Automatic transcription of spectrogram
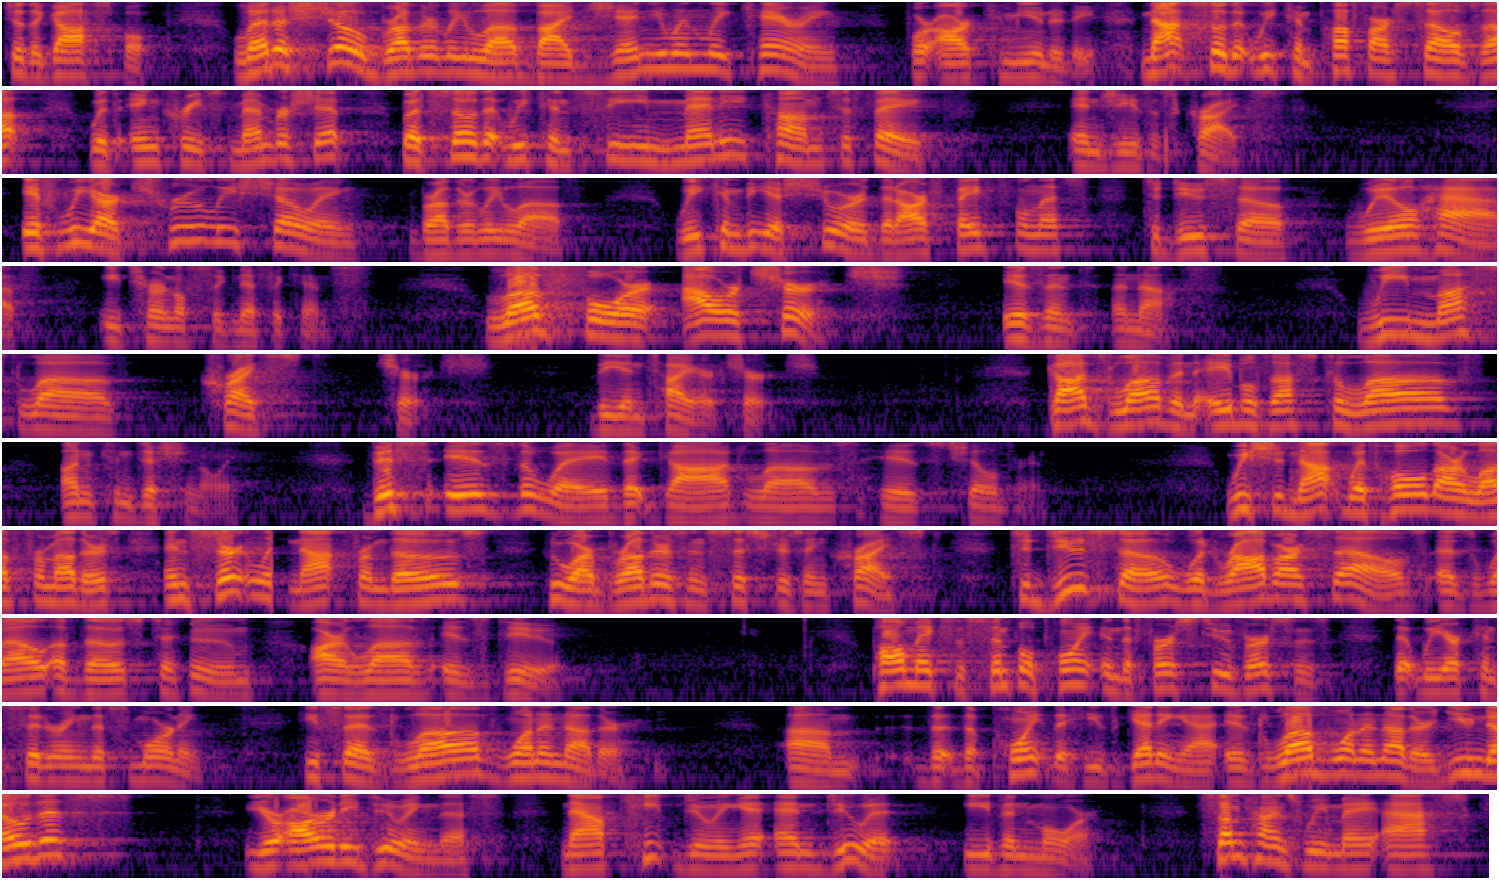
to the gospel. Let us show brotherly love by genuinely caring for our community, not so that we can puff ourselves up with increased membership, but so that we can see many come to faith in Jesus Christ. If we are truly showing brotherly love, we can be assured that our faithfulness to do so will have eternal significance. Love for our church isn't enough. We must love Christ church, the entire church. God's love enables us to love unconditionally. This is the way that God loves his children. We should not withhold our love from others, and certainly not from those who are brothers and sisters in Christ. To do so would rob ourselves as well of those to whom our love is due. Paul makes a simple point in the first two verses that we are considering this morning. He says, Love one another. Um, the, the point that he's getting at is love one another. You know this, you're already doing this. Now keep doing it and do it even more. Sometimes we may ask,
